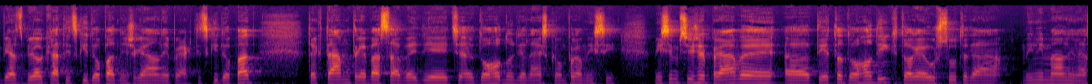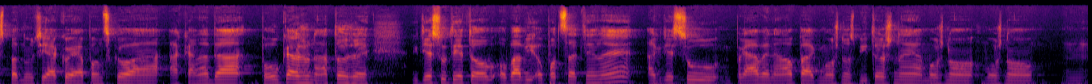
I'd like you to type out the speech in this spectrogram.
viac byrokratický dopad než reálne praktický dopad, tak tam treba sa vedieť eh, dohodnúť a nájsť kompromisy. Myslím si, že práve uh, tieto dohody, ktoré už sú teda minimálne na spadnutie ako Japonsko a, a Kanada, poukážu na to, že kde sú tieto obavy opodstatnené a kde sú práve naopak možno zbytočné a možno, možno mm,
